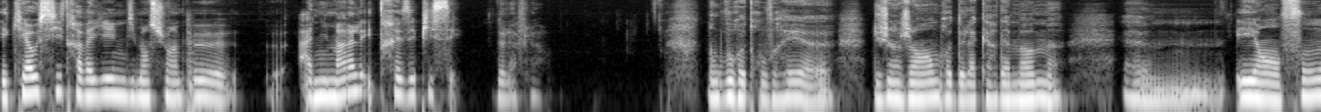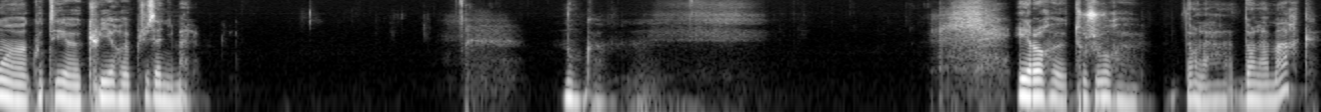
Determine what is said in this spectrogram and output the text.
et qui a aussi travaillé une dimension un peu animale et très épicée de la fleur. Donc vous retrouverez du gingembre, de la cardamome, euh, et en fond un côté euh, cuir plus animal. Donc, euh, et alors, toujours dans la, dans la marque,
